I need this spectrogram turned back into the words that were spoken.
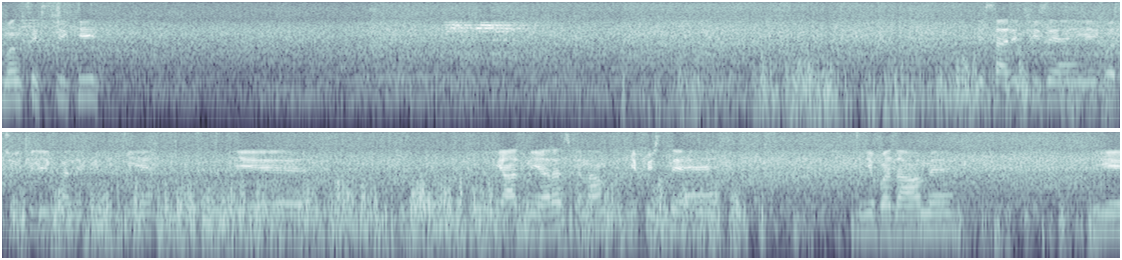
160 की सारी चीज़ें हैं, ये बच्चों के लिए खाने पीने की हैं। ये याद नहीं आ रहा इसका नाम। ये पिस्ते हैं, ये बादाम है, ये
